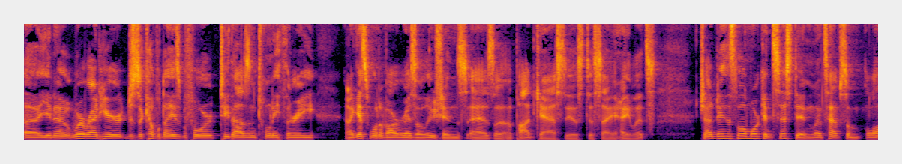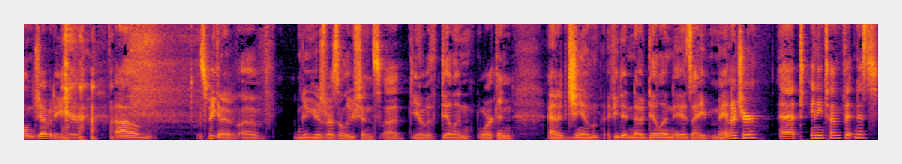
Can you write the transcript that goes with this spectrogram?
Uh, you know, we're right here just a couple days before 2023, and I guess one of our resolutions as a, a podcast is to say, hey, let's try to do this a little more consistent. and Let's have some longevity here. um, speaking of, of New Year's resolutions, uh, you know, with Dylan working at a gym. If you didn't know, Dylan is a manager at Anytime Fitness.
